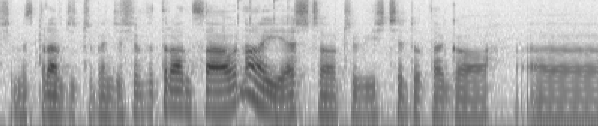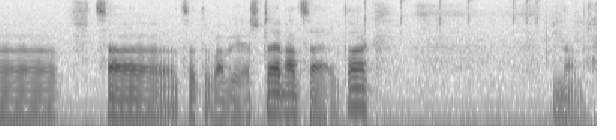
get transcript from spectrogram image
Musimy sprawdzić, czy będzie się wytrącał. No i jeszcze oczywiście do tego, e, co, co tu mamy jeszcze? Na cel, tak? Dobra.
